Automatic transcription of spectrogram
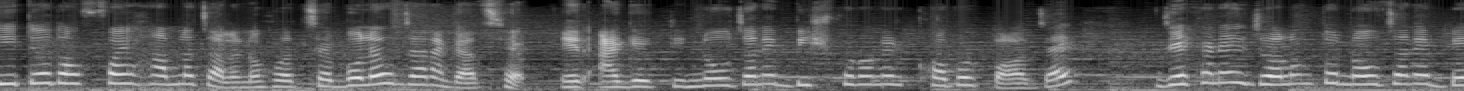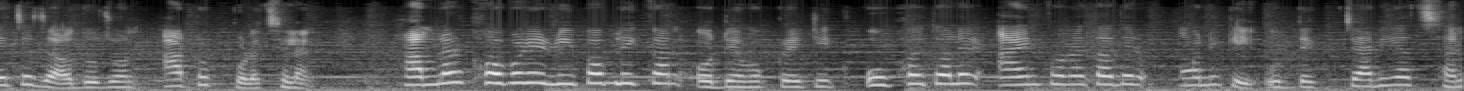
দ্বিতীয় দফায় হামলা চালানো হচ্ছে বলেও জানা গেছে। এর আগে একটি নৌযানে বিস্ফোরণের খবর পাওয়া যায় যেখানে জ্বলন্ত নৌযানে বেঁচে যাওয়া দুজন আটক করেছিলেন। হামলার খবরে রিপাবলিকান ও ডেমোক্রেটিক উভয় দলের আইন প্রণেতাদের অনেকেই উদ্বেগ জানিয়েছেন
